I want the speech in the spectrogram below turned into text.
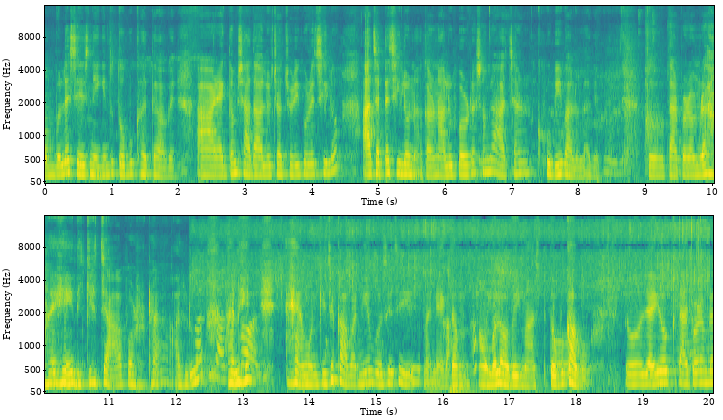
অম্বলে শেষ নেই, কিন্তু তবু খেতে হবে। আর একদম সাদা আলুর চচ্চড়ি করেছিল। আচারটা ছিল না, কারণ আলুর পরোটার সঙ্গে আচার খুবই ভালো লাগে। তো তারপর আমরা এইদিকে চা, পরোটা, আলু মানে এমন কিছু খাবার নিয়ে বসেছি। মানে একদম অম্বল হবেই, মাস্ট, তবু খাব। তো যাই হোক, তারপর আমরা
